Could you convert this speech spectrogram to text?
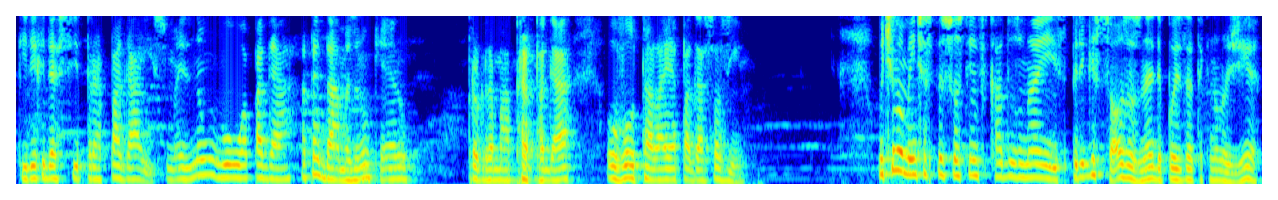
Queria que desse para apagar isso, mas não vou apagar. Até dá, mas eu não quero programar para apagar ou voltar lá e apagar sozinho. Ultimamente as pessoas têm ficado mais preguiçosas, né, depois da tecnologia.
